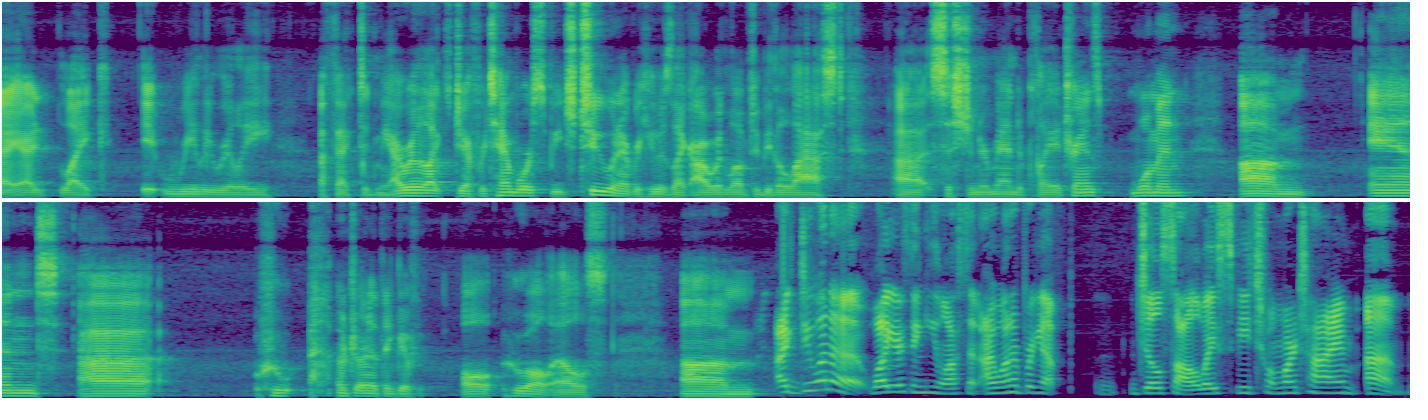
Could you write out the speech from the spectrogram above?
i, I like it really really affected me i really liked jeffrey tambor's speech too whenever he was like i would love to be the last uh, cisgender man to play a trans woman um, and uh, who I'm trying to think of all who all else. Um, I do want to, while you're thinking, Lawson, I want to bring up Jill Soloway's speech one more time. Um,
